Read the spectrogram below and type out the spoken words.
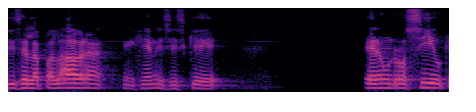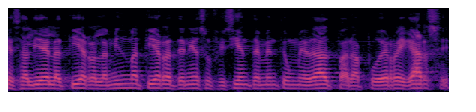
Dice la palabra en Génesis que era un rocío que salía de la tierra, la misma tierra tenía suficientemente humedad para poder regarse.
